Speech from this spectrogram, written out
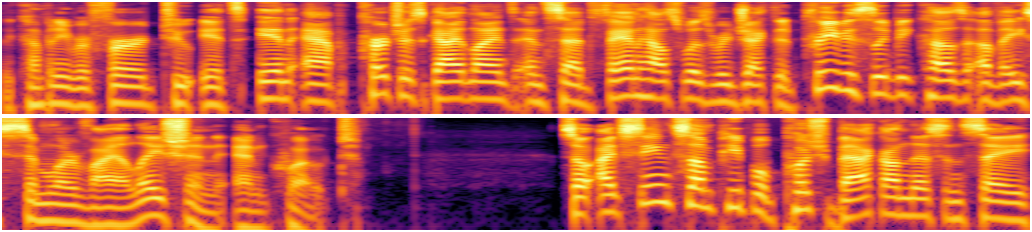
The company referred to its in app purchase guidelines and said Fanhouse was rejected previously because of a similar violation, end quote. So I've seen some people push back on this and say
